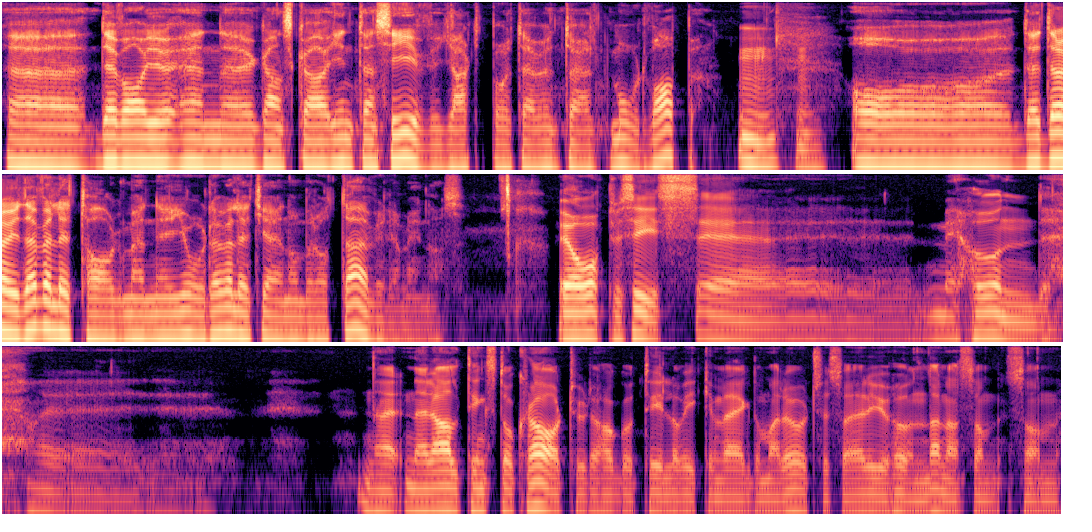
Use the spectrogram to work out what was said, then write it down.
Eh, det var ju en eh, ganska intensiv jakt på ett eventuellt mordvapen. Mm. Mm. Och det dröjde väl ett tag men ni gjorde väl ett genombrott där vill jag minnas. Ja, precis. Eh, med hund. Eh, när, när allting står klart hur det har gått till och vilken väg de har rört sig så är det ju hundarna som, som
